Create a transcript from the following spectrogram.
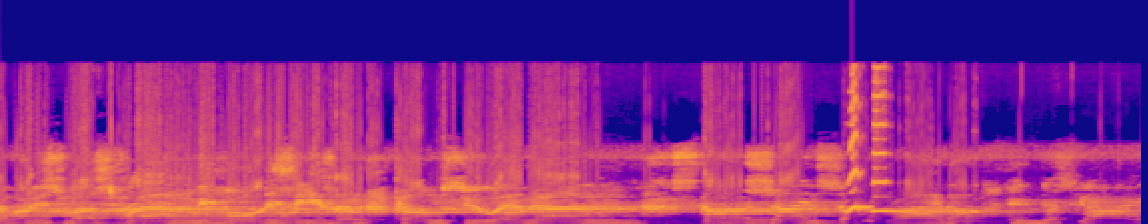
a Christmas friend before the season comes to an end. Stars shine so bright up in the sky.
